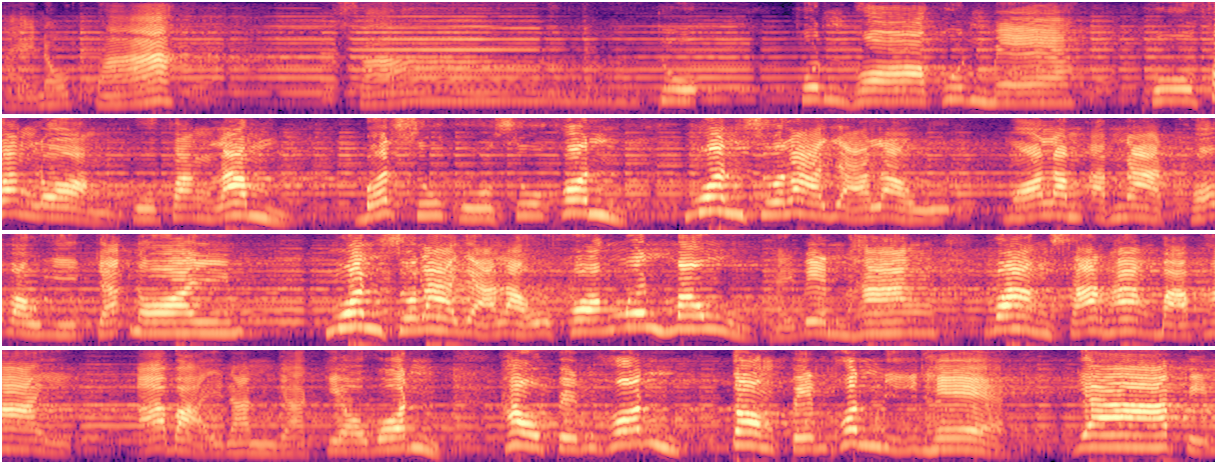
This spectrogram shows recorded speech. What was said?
ให้นบหาสาธุคุณพ่อคุณแม่ ผู้ฟังร้อง ผู้ฟังล่ำเบิดสู่ขู่สู่คน ม่วนสุรายาเหล่า หมอลำอำนาจขอเบาอีกจักหน่อย ม้วนสุราอย่าเหล่าของมึนเมาให้เว้นห่างว่างสาทางบาปให้อาบายนั่นอย่าเกี่ยววนเฮาเป็นคนต้องเป็นคนดีแท้อย่าเป็น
